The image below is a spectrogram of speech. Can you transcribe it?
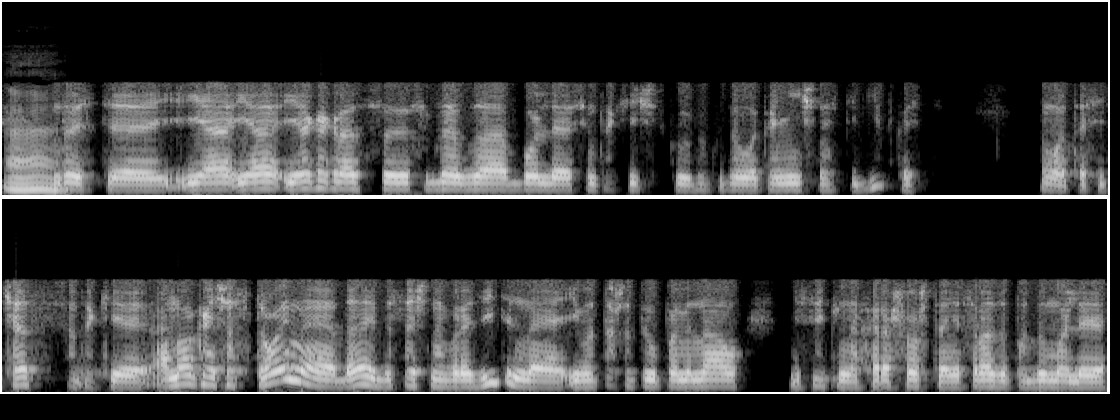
А-а-а. То есть э, я, я, я как раз всегда за более синтаксическую какую-то лаконичность и гибкость. Вот, а сейчас все-таки оно, конечно, стройное, да, и достаточно выразительное. И вот то, что ты упоминал, действительно хорошо, что они сразу подумали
